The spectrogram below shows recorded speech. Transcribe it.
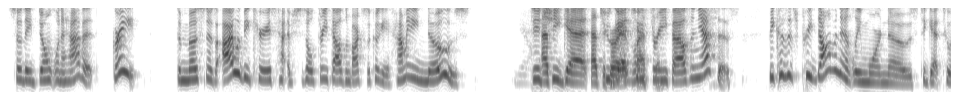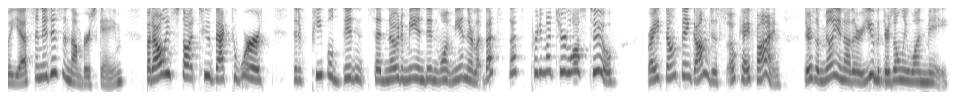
so they don't want to have it. Great. The most no's. I would be curious how, if she sold 3,000 boxes of cookie, how many no's did That's- she get to great get to question. 3,000 yeses? Because it's predominantly more no's to get to a yes, and it is a numbers game. But I always thought too back to Worth that if people didn't said no to me and didn't want me in their life, that's that's pretty much your loss too, right? Don't think I'm just okay, fine. There's a million other you, but there's only one me,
